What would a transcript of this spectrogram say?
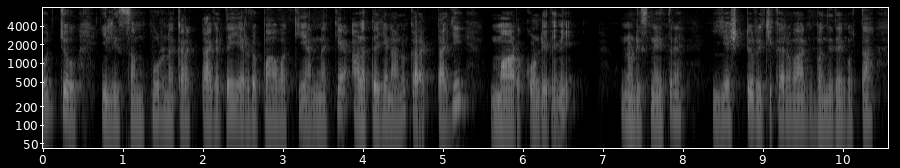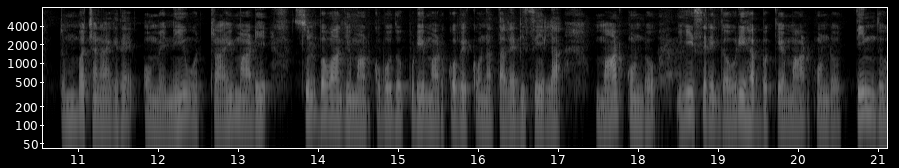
ಗೊಜ್ಜು ಇಲ್ಲಿ ಸಂಪೂರ್ಣ ಕರೆಕ್ಟಾಗುತ್ತೆ ಎರಡು ಪಾವ್ ಅಕ್ಕಿ ಅನ್ನಕ್ಕೆ ಅಳತೆಗೆ ನಾನು ಕರೆಕ್ಟಾಗಿ ಮಾಡಿಕೊಂಡಿದ್ದೀನಿ. ನೋಡಿ ಸ್ನೇಹಿತರೆ, ಎಷ್ಟು ರುಚಿಕರವಾಗಿ ಬಂದಿದೆ ಗೊತ್ತಾ? ತುಂಬ ಚೆನ್ನಾಗಿದೆ. ಒಮ್ಮೆ ನೀವು ಟ್ರೈ ಮಾಡಿ ಸುಲಭವಾಗಿ ಮಾಡ್ಕೋಬೋದು, ಪುಡಿ ಮಾಡ್ಕೋಬೇಕು ಅನ್ನೋ ತಲೆ ಬಿಸಿ ಇಲ್ಲ. ಮಾಡಿಕೊಂಡು, ಈ ಸರಿ ಗೌರಿ ಹಬ್ಬಕ್ಕೆ ಮಾಡಿಕೊಂಡು ತಿಂದು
